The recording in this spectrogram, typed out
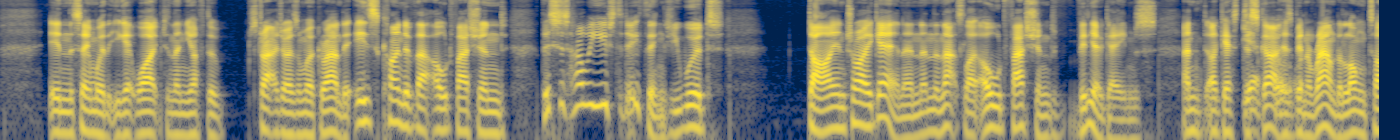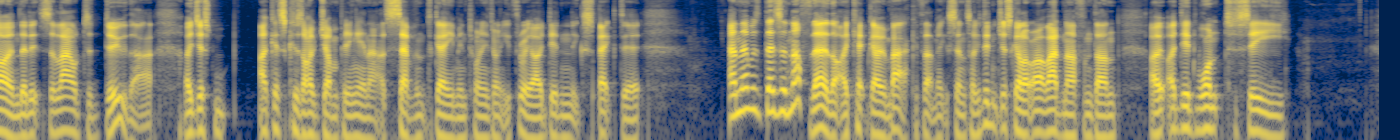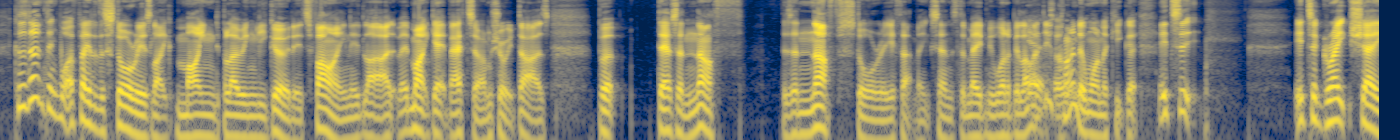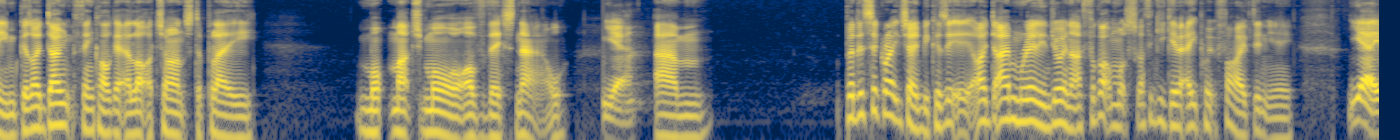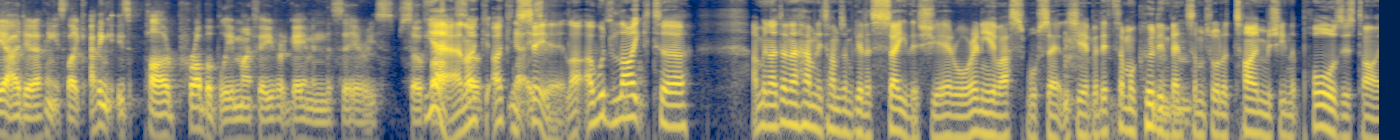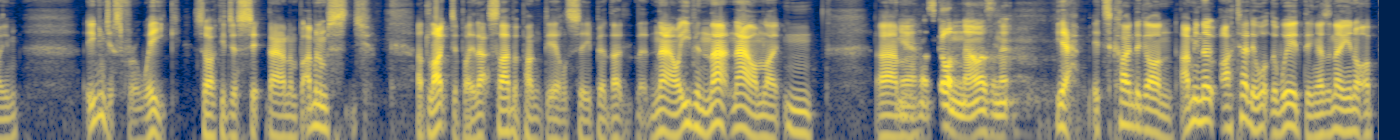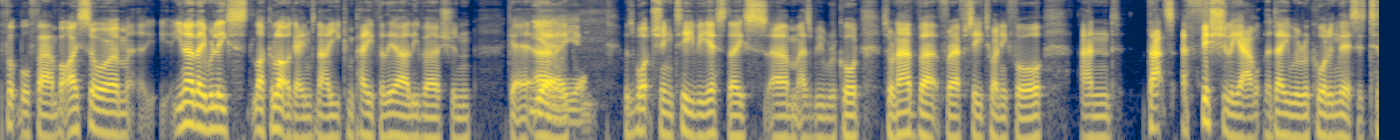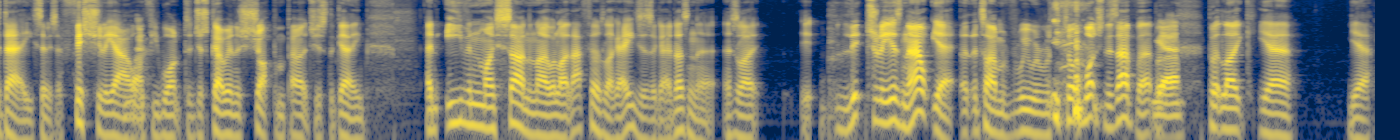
in the same way that you get wiped and then you have to strategize and work around it, is kind of that old fashioned. This is how we used to do things. You would die and try again, and and then that's like old fashioned video games. And I guess Yeah, Disgaea has been around a long time that it's allowed to do that. I just. I guess because I'm jumping in at a seventh game in 2023, I didn't expect it and there was there's enough there that I kept going back, if that makes sense. I didn't just go like, right, I've had enough, I'm done. I, I did want to see because I don't think what I've played of the story is like mind blowingly good. It's fine. It like it might get better. I'm sure it does, but there's enough. There's enough story, if that makes sense, that made me want to be like, Yeah, I do totally. kind of want to keep going. It's a, it's a great shame because I don't think I'll get a lot of chance to play mo- much more of this now. Yeah. Um, but it's a great shame because it, I, I'm really enjoying it. I've forgotten what I think you gave it eight point five, didn't you? Yeah, yeah, I did. I think it's like I think it's probably my favorite game in the series so far. Yeah, and I so, c- I, can yeah, see it. Like I would like to. I mean, I don't know how many times I'm going to say this year, or any of us will say it this year. But if someone could invent Mm-hmm. some sort of time machine that pauses time, even just for a week, so I could just sit down and. I mean, I'm. I'd like to play that Cyberpunk DLC, but that, that now, even that now, I'm like, mm, um, Yeah, that's gone now, isn't it? Yeah, it's kind of gone. I mean, I tell you what, the weird thing is, I know you're not a football fan, but I saw um, you know, they release like a lot of games now. You can pay for the early version, get it Yeah, early. yeah. I was watching TV yesterday um, as we record, so an advert for FC24, and that's officially out the day we're recording this. Is today, so it's officially out Yeah. if you want to just go in a shop and purchase the game. And even my son and I were like, "That feels like ages ago, doesn't it?" It's like it literally isn't out yet at the time of we were watching this advert. But, Yeah. but like, yeah, yeah.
